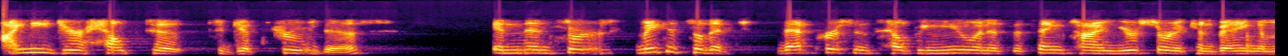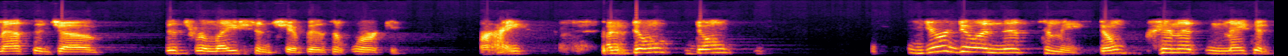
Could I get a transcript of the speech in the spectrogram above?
I need your help to, to get through this. And then sort of make it so that that person's helping you and at the same time you're sort of conveying a message of this relationship isn't working right? But don't don't you're doing this to me. Don't pin it and make it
